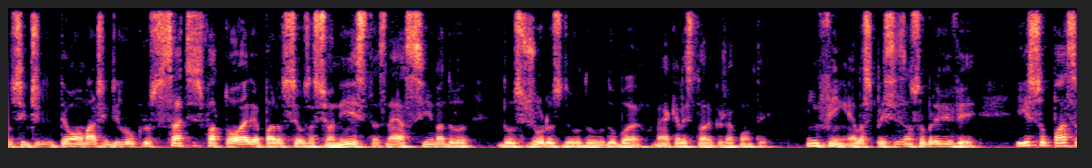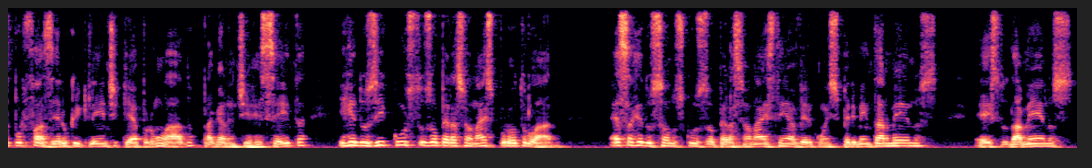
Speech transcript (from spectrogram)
no sentido de ter uma margem de lucro satisfatória para os seus acionistas, né, acima do, dos juros do, do, do banco, né, aquela história que eu já contei. Enfim, elas precisam sobreviver. Isso passa por fazer o que o cliente quer por um lado, para garantir receita, e reduzir custos operacionais por outro lado. Essa redução dos custos operacionais tem a ver com experimentar menos, é, estudar menos,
